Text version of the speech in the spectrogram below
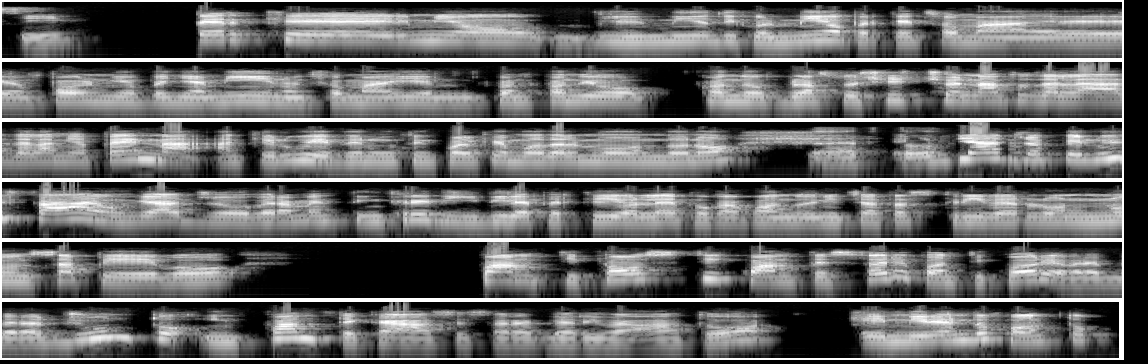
sì perché il mio, il mio, dico il mio perché insomma è un po' il mio beniamino, insomma io, quando, quando, io, quando Blasto Ciccio è nato dalla, dalla, mia penna, anche lui è venuto in qualche modo al mondo, no? Certo. Il viaggio che lui fa è un viaggio veramente incredibile perché io all'epoca quando ho iniziato a scriverlo non sapevo quanti posti, quante storie, quanti cuori avrebbe raggiunto, in quante case sarebbe arrivato e mi rendo conto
